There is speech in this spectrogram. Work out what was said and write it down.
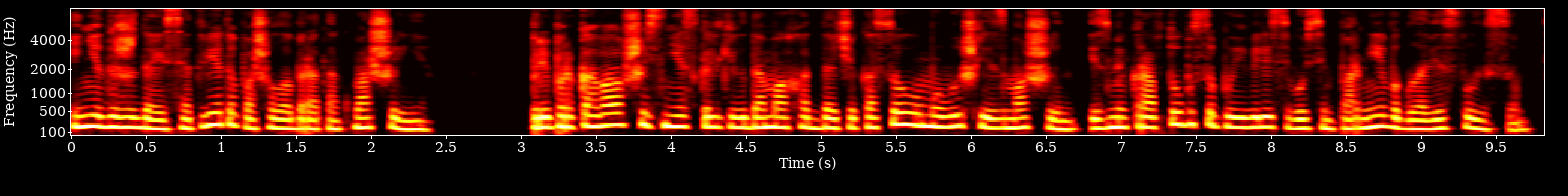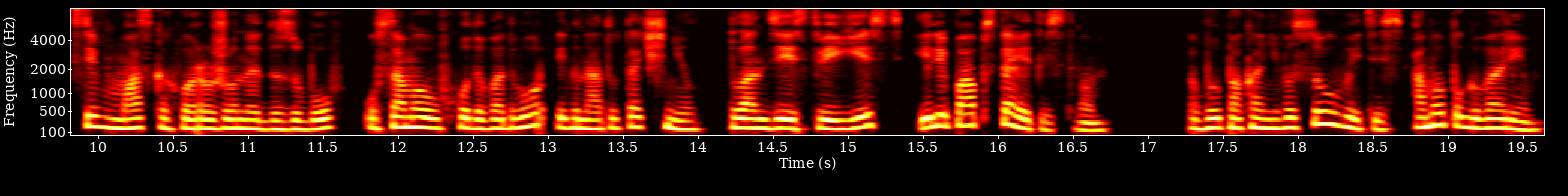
И, не дожидаясь ответа, пошел обратно к машине. Припарковавшись в нескольких домах от дачи Косова, мы вышли из машин. Из микроавтобуса появились восемь парней во главе с Лысым. Все в масках, вооруженные до зубов. У самого входа во двор Игнат уточнил. «План действий есть или по обстоятельствам?» Вы пока не высовывайтесь, а мы поговорим.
